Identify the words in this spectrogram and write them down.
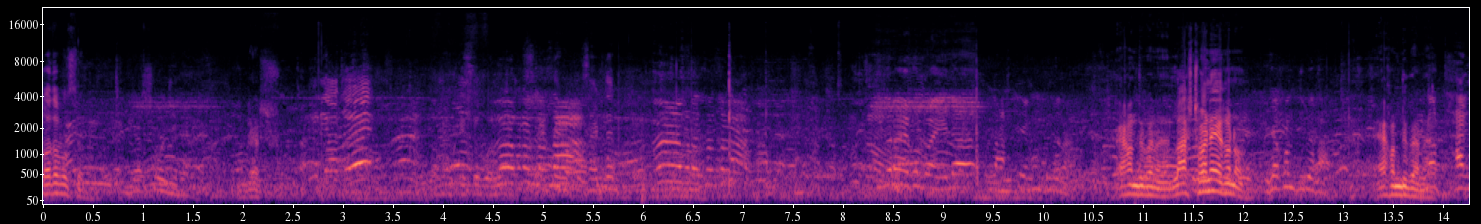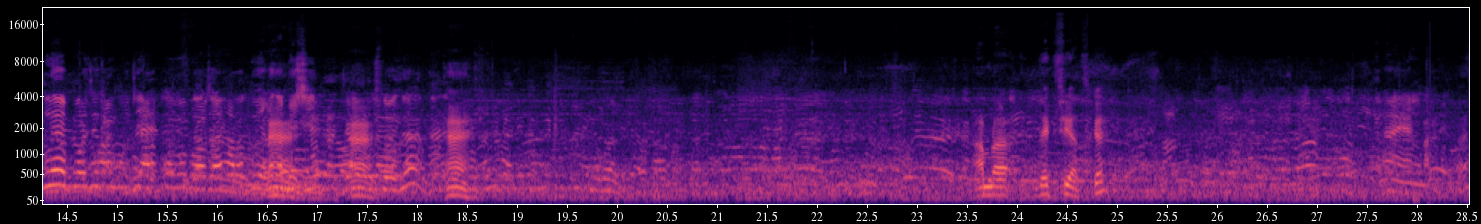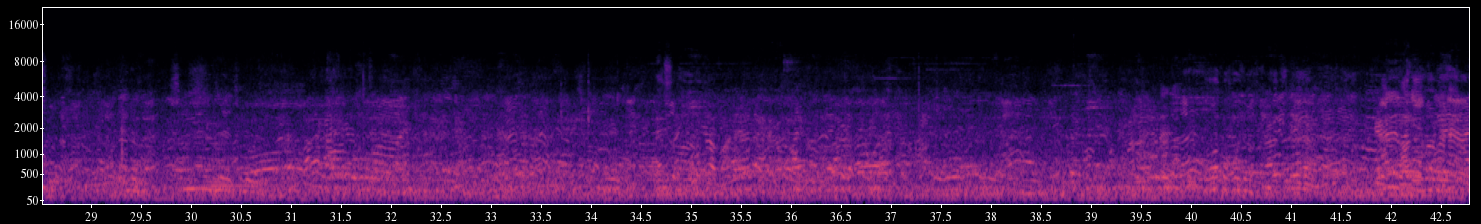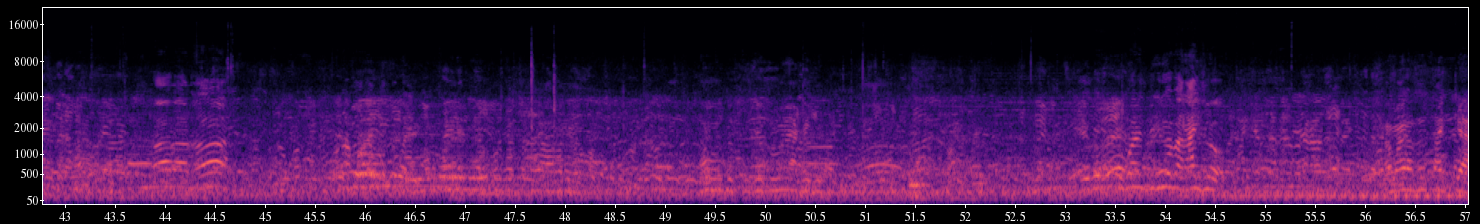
কত বলছেন দেড়শো। এখন দিবে না। লাস্ট হয় না এখনও? এখন দিবে না। এখন দিবে না। না থাকলে হ্যাঁ, হ্যাঁ। হ্যাঁ। আমরা দেখছি আজকে। আমার আছে চারটা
